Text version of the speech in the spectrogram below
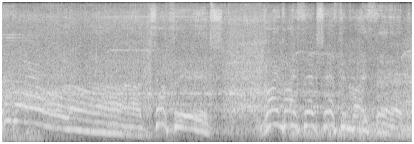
I gol! Ćosić! 22, 26.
